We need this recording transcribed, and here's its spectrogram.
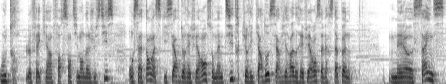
outre le fait qu'il y a un fort sentiment d'injustice, on s'attend à ce qu'il serve de référence au même titre que Ricardo servira de référence à Verstappen. Mais euh, Sainz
